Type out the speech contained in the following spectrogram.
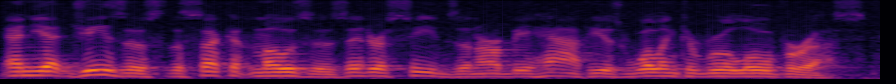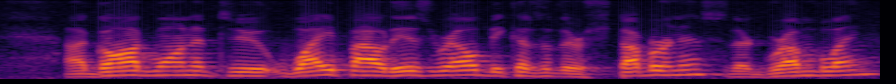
And yet, Jesus, the second Moses, intercedes on our behalf. He is willing to rule over us. Uh, God wanted to wipe out Israel because of their stubbornness, their grumbling.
